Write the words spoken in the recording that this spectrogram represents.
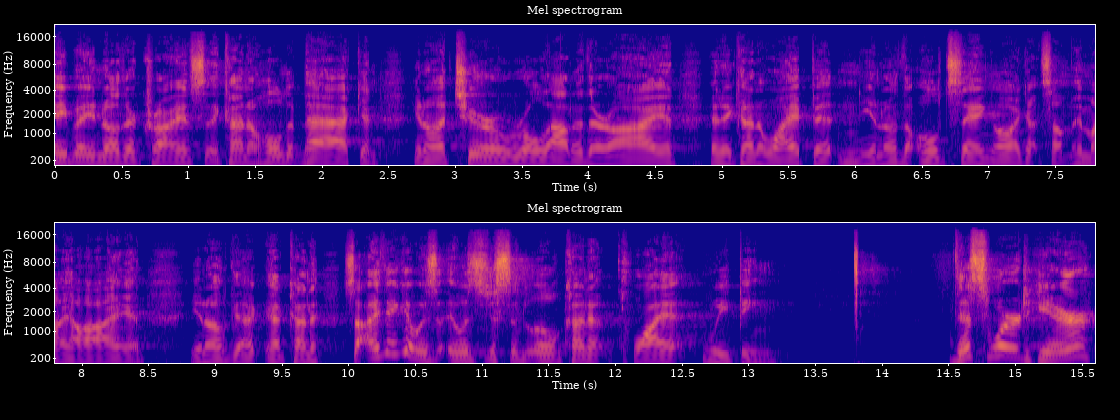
anybody know they're crying, so they kind of hold it back, and you know a tear will roll out of their eye, and, and they kind of wipe it, and you know the old saying, "Oh, I got something in my eye," and you know that, that kind of. So I think it was it was just a little kind of quiet weeping. This word here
